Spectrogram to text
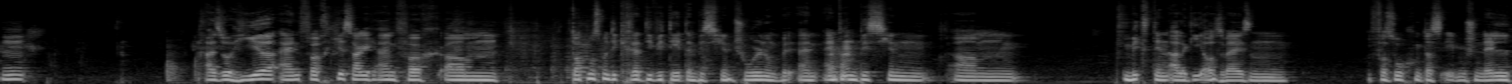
Hm. Also hier einfach, hier sage ich einfach, ähm, dort muss man die Kreativität ein bisschen schulen und ein, einfach mhm. ein bisschen ähm, mit den Allergieausweisen versuchen, das eben schnell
